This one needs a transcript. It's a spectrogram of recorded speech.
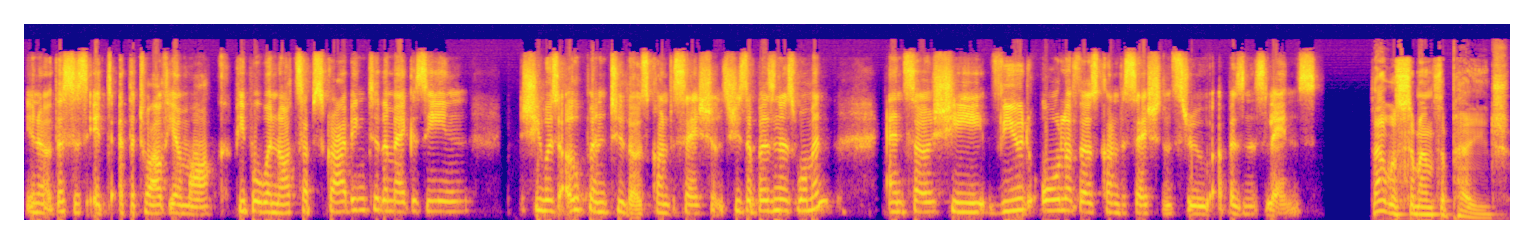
you know, this is it at the 12 year mark. People were not subscribing to the magazine. She was open to those conversations. She's a businesswoman And so she viewed all of those conversations through a business lens. That was Samantha Page.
